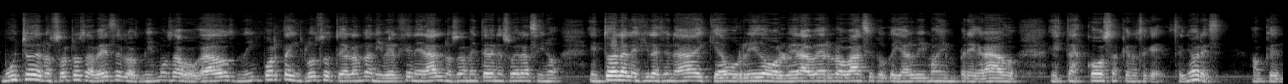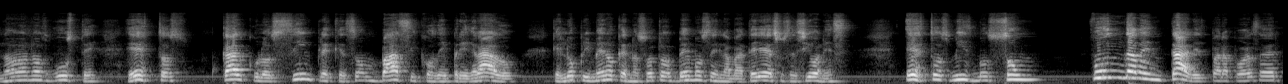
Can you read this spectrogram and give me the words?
Muchos de nosotros a veces los mismos abogados, no importa, incluso estoy hablando a nivel general, no solamente Venezuela, sino en toda la legislación, ay, qué aburrido volver a ver lo básico que ya lo vimos en pregrado, estas cosas que no sé qué. Señores, aunque no nos guste, estos cálculos simples que son básicos de pregrado, que es lo primero que nosotros vemos en la materia de sucesiones, estos mismos son fundamentales para poder saber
